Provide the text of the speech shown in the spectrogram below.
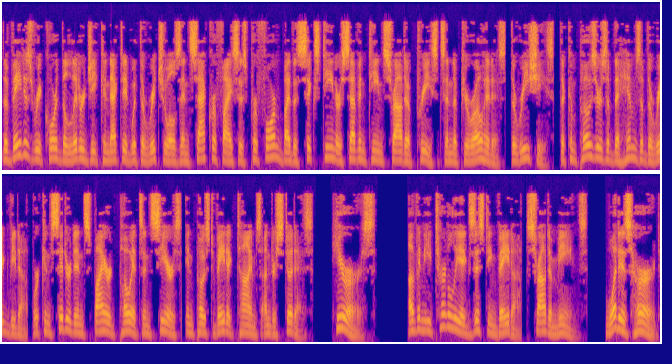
The Vedas record the liturgy connected with the rituals and sacrifices performed by the 16 or 17 Srauta priests and the Purohitas, the rishis, the composers of the hymns of the Rigveda, were considered inspired poets and seers in post-Vedic times understood as hearers of an eternally existing Veda. Srauta means, what is heard.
